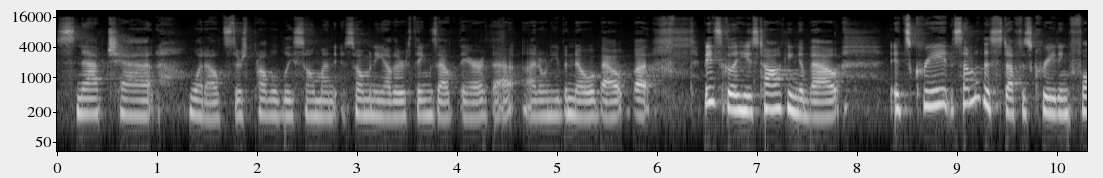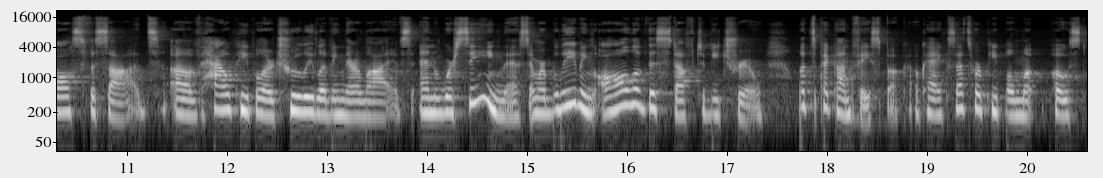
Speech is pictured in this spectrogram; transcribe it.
Snapchat, what else? There's probably so many so many other things out there that I don't even know about, but basically he's talking about it's create some of this stuff is creating false facades of how people are truly living their lives and we're seeing this and we're believing all of this stuff to be true. Let's pick on facebook okay? Because that's where people mo- post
